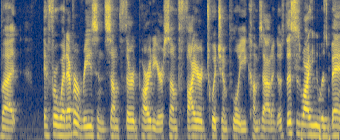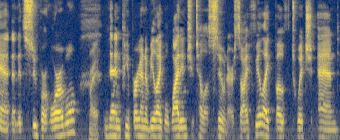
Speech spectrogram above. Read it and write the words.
But if for whatever reason some third party or some fired Twitch employee comes out and goes, This is why he was banned and it's super horrible, Right. then people are going to be like, Well, why didn't you tell us sooner? So I feel like both Twitch and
